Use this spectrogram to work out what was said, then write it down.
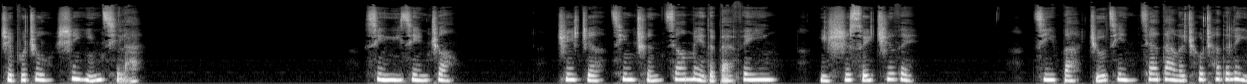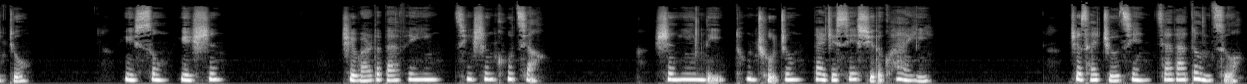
止不住呻吟起来。性欲见状，支着清纯娇媚的白飞鹰以食髓之味，鸡巴逐渐加大了抽插的力度，愈送越深。只玩的白飞鹰轻声哭叫。声音里痛楚中带着些许的快意，这才逐渐加大动作，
